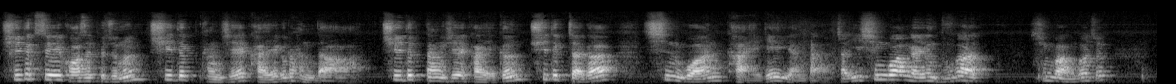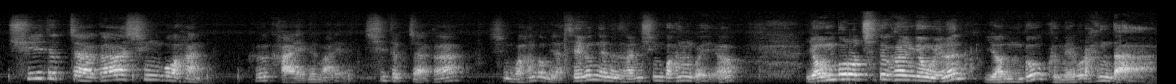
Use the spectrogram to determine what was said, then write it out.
취득세의 과세 표준은 취득 당시의 가액으로 한다. 취득 당시의 가액은 취득자가 신고한 가액에 의한다. 자, 이 신고한 가액은 누가 신고한 거죠? 취득자가 신고한 그 가액을 말해요. 취득자가 신고한 겁니다. 세금 내는 사람이 신고하는 거예요. 연부로 취득하는 경우에는 연부 금액으로 한다.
